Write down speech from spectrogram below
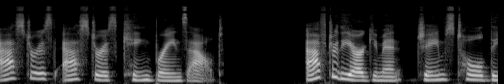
asterisk asterisk King brains out. After the argument, James told the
